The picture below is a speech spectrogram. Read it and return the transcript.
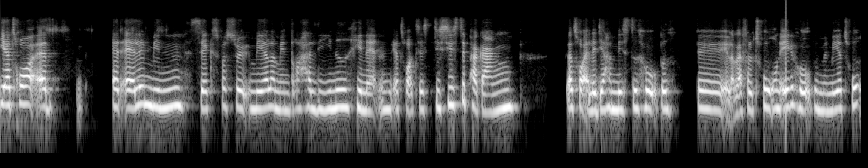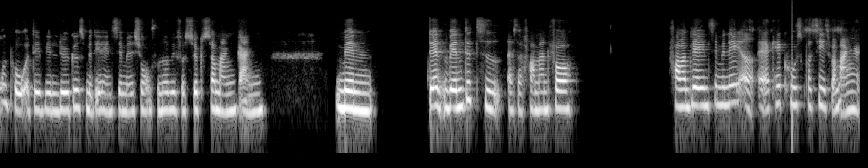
jeg tror, at at alle mine seks forsøg mere eller mindre har lignet hinanden. Jeg tror til de sidste par gange, der tror jeg lidt, jeg har mistet håbet. Øh, eller i hvert fald troen, ikke håbet, men mere troen på, at det ville lykkes med det her insemination, for nu har vi forsøgt så mange gange. Men den ventetid, altså fra man får fra man bliver insemineret, jeg kan ikke huske præcis, hvor mange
